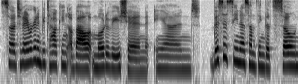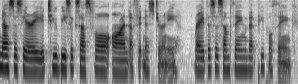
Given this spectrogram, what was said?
So, today we're going to be talking about motivation, and this is seen as something that's so necessary to be successful on a fitness journey, right? This is something that people think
